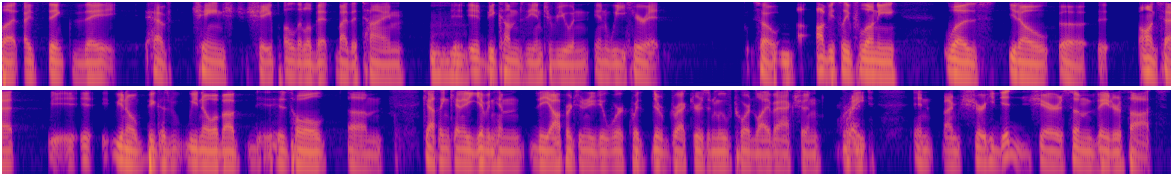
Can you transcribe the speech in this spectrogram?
but I think they have changed shape a little bit by the time mm-hmm. it, it, becomes the interview and, and we hear it. So mm-hmm. obviously, Filoni was, you know, uh, on set, you know, because we know about his whole um, Kathleen Kennedy giving him the opportunity to work with the directors and move toward live action. Great. Right. And I'm sure he did share some Vader thoughts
